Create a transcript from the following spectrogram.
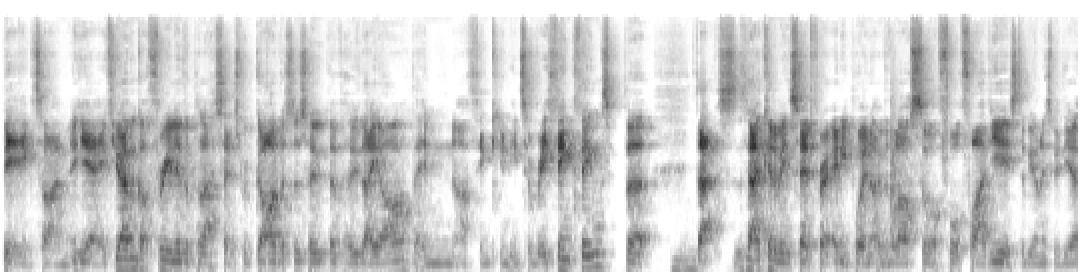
Big time. Yeah, if you haven't got three Liverpool assets, regardless of who, of who they are, then I think you need to rethink things. But mm. that's that could have been said for at any point over the last sort of four or five years, to be honest with you.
